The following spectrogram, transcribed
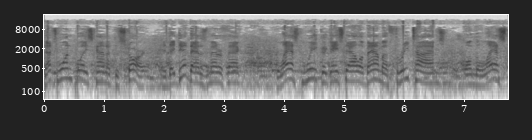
that's one place kind of to start. And they did that, as a matter of fact, last week against Alabama three times on the last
